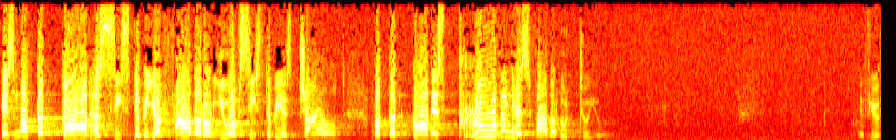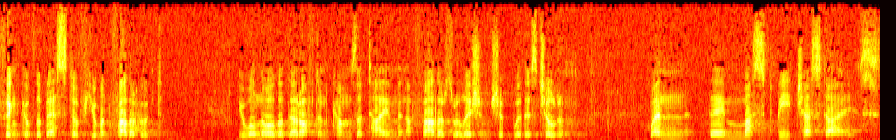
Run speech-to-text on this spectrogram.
is not that God has ceased to be your father or you have ceased to be his child, but that God is proving his fatherhood to you. If you think of the best of human fatherhood, You will know that there often comes a time in a father's relationship with his children when they must be chastised.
